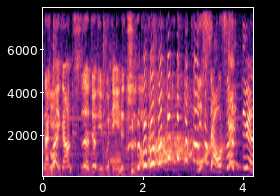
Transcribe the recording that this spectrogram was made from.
难怪你刚刚吃了就一副第一次吃到的。你小声一点。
